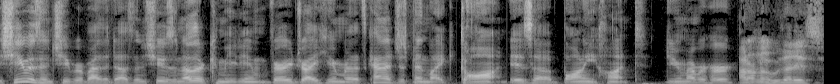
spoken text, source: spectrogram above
she was in Cheaper by the Dozen. She was another comedian, very dry humor that's kind of just been like gone. Is uh Bonnie Hunt. Do you remember her? I don't know who that is.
